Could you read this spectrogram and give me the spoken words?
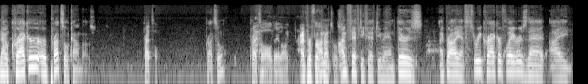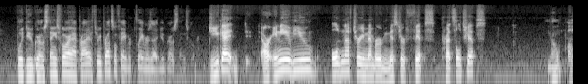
Now, cracker or pretzel combos? Pretzel, Pretzel. pretzel all day long. I prefer I'm, pretzels. I'm 50 50, man. There's, I probably have three cracker flavors that I would do gross things for, and I probably have three pretzel favorite flavors I do gross things for. Do you guys? Are any of you old enough to remember Mr. Phipps pretzel chips? No. Oh,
